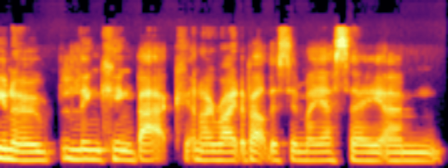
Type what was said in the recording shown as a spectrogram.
You know, linking back, and I write about this in my essay. Um,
